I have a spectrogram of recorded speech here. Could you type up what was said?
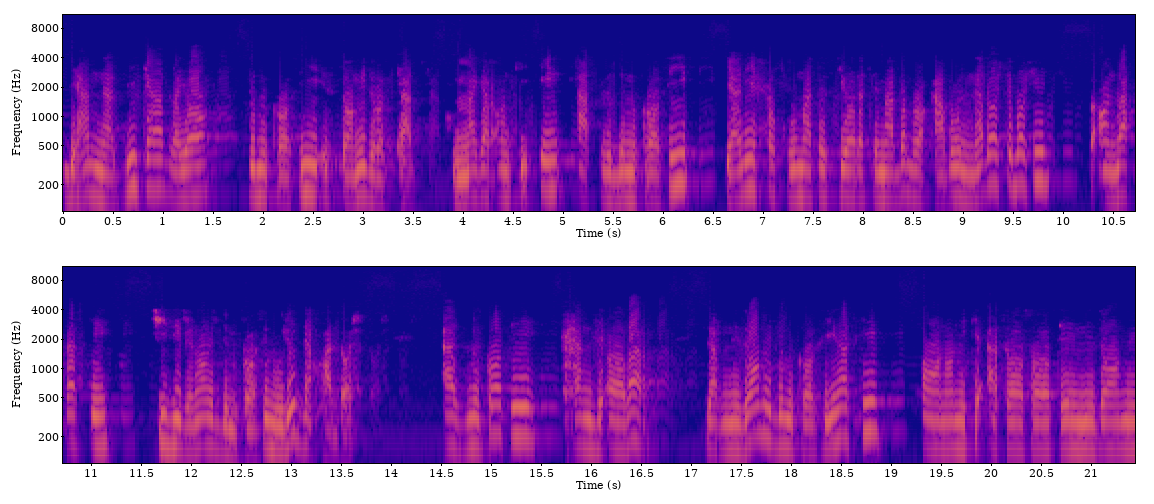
به هم نزدیک کرد و یا دموکراسی اسلامی درست کرد. مگر آنکه این اصل دموکراسی یعنی حکومت و سیادت مردم را قبول نداشته باشید و آن وقت است که چیزی به نام دموکراسی وجود نخواهد داشت. از نکات خند آور در نظام دموکراسی این است که آنانی که اساسات نظام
